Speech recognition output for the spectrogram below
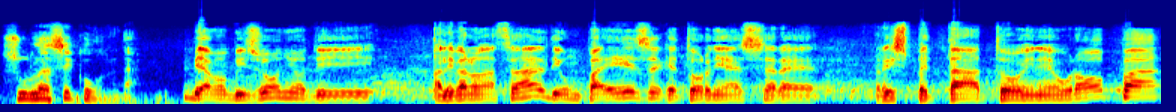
sulla seconda. Abbiamo bisogno di, a livello nazionale di un paese che torni a essere rispettato in Europa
